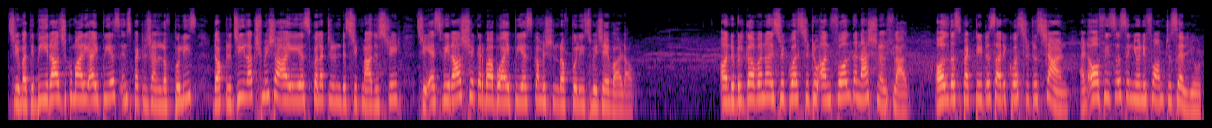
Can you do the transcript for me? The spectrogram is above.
Srimati B. Rajkumari IPS Inspector General of Police, Dr. G. Lakshmi Shah IAS Collector and District Magistrate, Sri S.V. Rajshekhar Babu IPS Commissioner of Police Vijayawada. Honorable Governor is requested to unfurl the national flag. All the spectators are requested to stand and officers in uniform to salute.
